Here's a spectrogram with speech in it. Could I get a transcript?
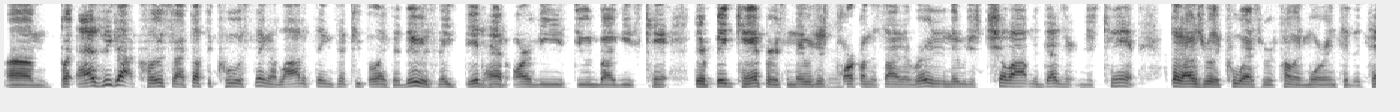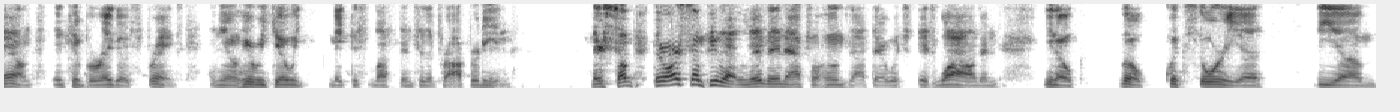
Um, but as we got closer, I thought the coolest thing, a lot of things that people like to do is they did have RVs, dune buggies, camp. They're big campers, and they would just mm-hmm. park on the side of the road and they would just chill out in the desert and just camp. I thought that was really cool as we were coming more into the town, into Borrego Springs. And you know, here we go. We make this left into the property. And there's some there are some people that live in actual homes out there which is wild. And you know little quick story uh the um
